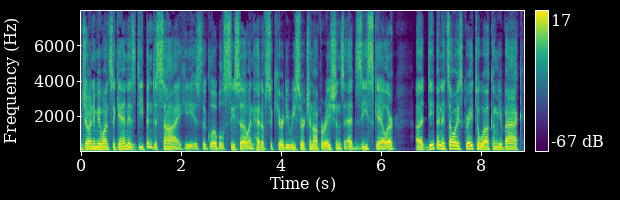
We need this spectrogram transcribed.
Joining me once again is Deepen Desai. He is the global CISO and head of security research and operations at Zscaler. Uh, Deepen, it's always great to welcome you back.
